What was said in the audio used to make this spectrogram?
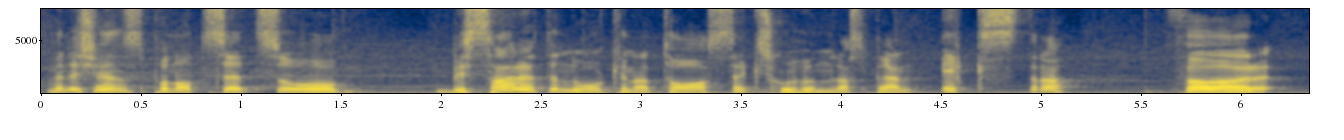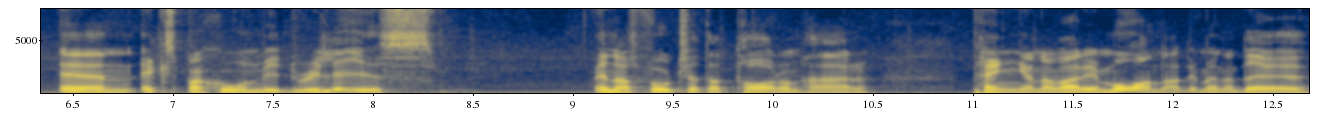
Men det känns på något sätt så bisarrt ändå att kunna ta 600-700 spänn extra för en expansion vid release än att fortsätta ta de här pengarna varje månad. Jag menar, det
